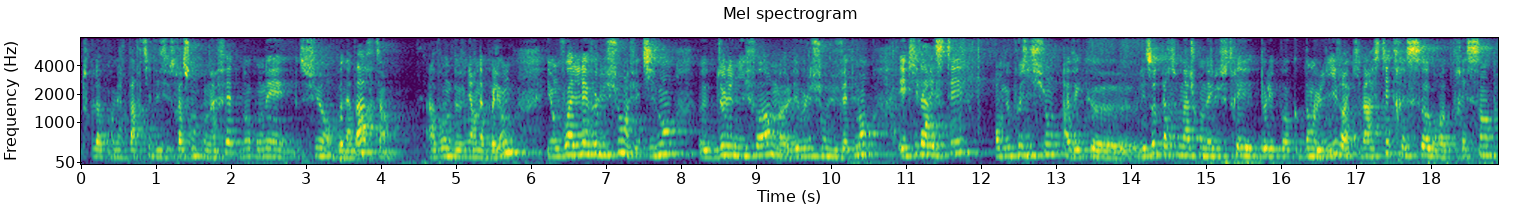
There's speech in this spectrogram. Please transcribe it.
toute la première partie des illustrations qu'on a faites. Donc on est sur Bonaparte, avant de devenir Napoléon, et on voit l'évolution effectivement de l'uniforme, l'évolution du vêtement, et qui va rester en opposition avec euh, les autres personnages qu'on a illustrés de l'époque dans le livre, qui va rester très sobre, très simple.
